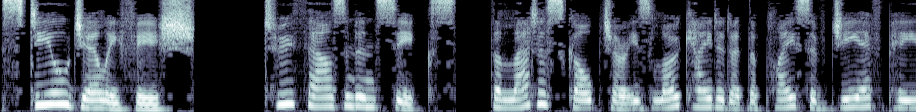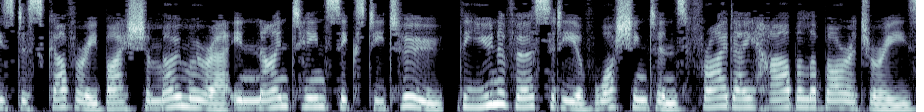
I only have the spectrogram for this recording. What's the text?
steel jellyfish 2006 the latter sculpture is located at the place of GFP's discovery by Shimomura in 1962, the University of Washington's Friday Harbor Laboratories.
